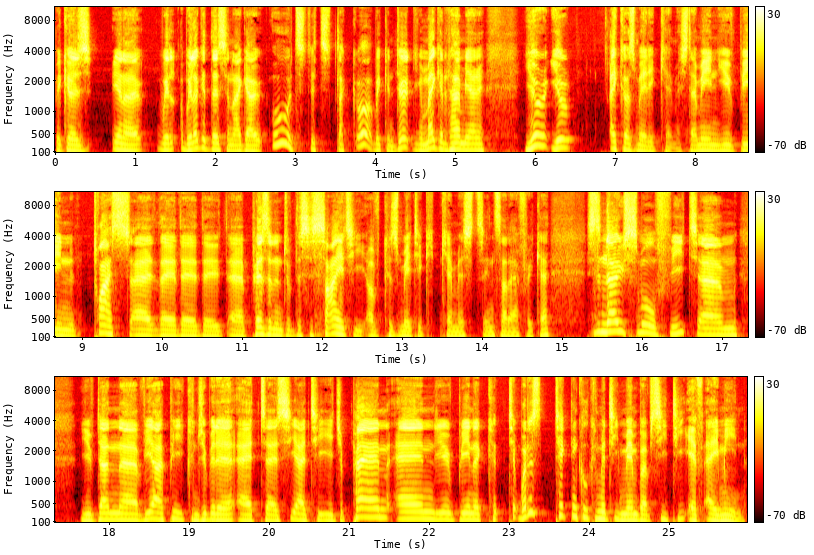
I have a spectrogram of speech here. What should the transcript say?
because you know we we look at this and I go, oh, it's it's like oh, we can do it. You can make it at home. You're you're a cosmetic chemist. I mean, you've been twice uh, the the the uh, president of the Society of Cosmetic Chemists in South Africa. This is no small feat. Um, You've done uh, VIP contributor at uh, CITE Japan, and you've been a what does technical committee member of CTFA mean?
